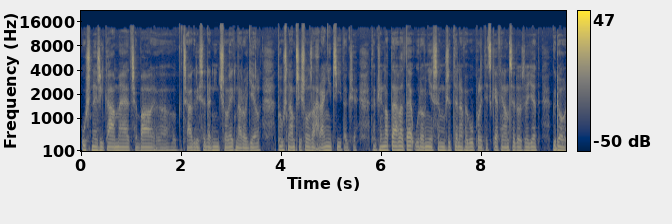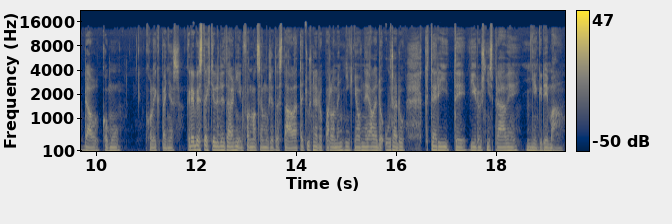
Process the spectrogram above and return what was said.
už neříkáme třeba, třeba kdy se daný člověk narodil, to už nám přišlo za hranicí, takže, takže na téhle té úrovni se můžete na webu politické finance dozvědět, kdo dal komu kolik peněz. Kdybyste chtěli detailní informace, můžete stále, teď už ne do parlamentní knihovny, ale do úřadu, který ty výroční zprávy někdy má.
